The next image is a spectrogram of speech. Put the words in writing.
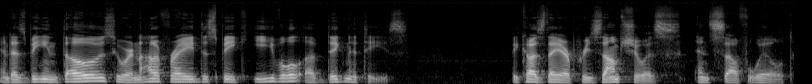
and as being those who are not afraid to speak evil of dignities because they are presumptuous and self willed.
